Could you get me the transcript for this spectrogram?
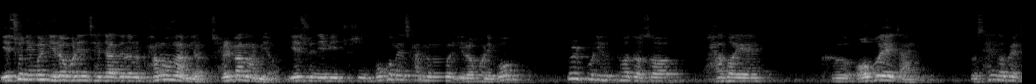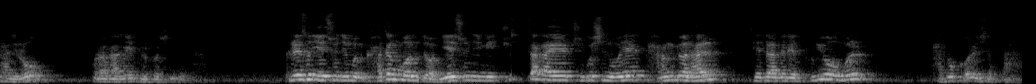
예수님을 잃어버린 제자들은 방황하며 절망하며 예수님이 주신 복음의 사명을 잃어버리고 뿔뿔이 흩어져서 과거의 그 어부의 자리 또 생업의 자리로 돌아가게 될 것입니다. 그래서 예수님은 가장 먼저 예수님이 십자가에 죽으신 후에 당면할 제자들의 두려움을 다독거리셨다.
